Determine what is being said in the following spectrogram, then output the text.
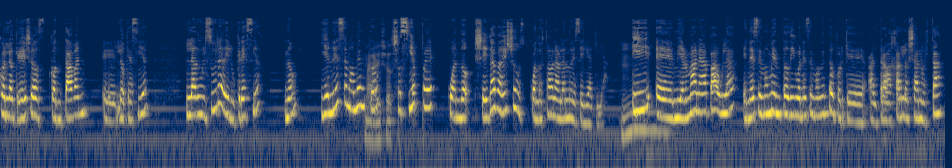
con lo que ellos contaban, eh, lo que hacían, la dulzura de Lucrecia, ¿no? Y en ese momento yo siempre, cuando llegaba a ellos, cuando estaban hablando de celiaquía, Mm. Y eh, mi hermana Paula, en ese momento, digo en ese momento porque al trabajarlo ya no está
